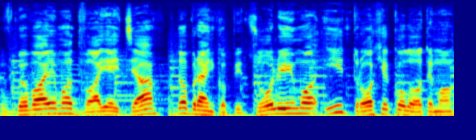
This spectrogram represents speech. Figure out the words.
Вбиваємо два яйця, добренько підсолюємо і трохи колотимо.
